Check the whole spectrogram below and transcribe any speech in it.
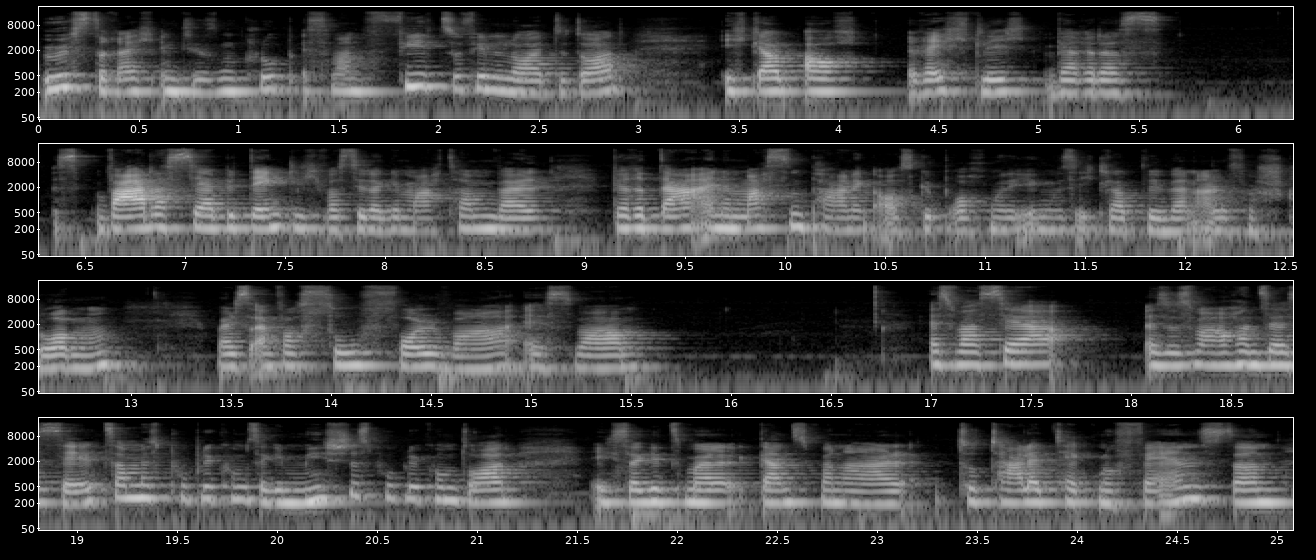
Österreich in diesem Club. Es waren viel zu viele Leute dort. Ich glaube auch rechtlich wäre das, war das sehr bedenklich, was sie da gemacht haben, weil wäre da eine Massenpanik ausgebrochen oder irgendwas, ich glaube, wir wären alle verstorben, weil es einfach so voll war. Es war, es war sehr, also es war auch ein sehr seltsames Publikum, sehr gemischtes Publikum dort. Ich sage jetzt mal ganz banal, totale Techno-Fans, dann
